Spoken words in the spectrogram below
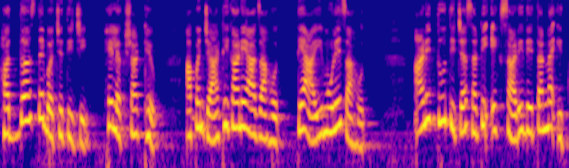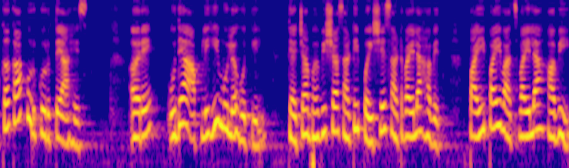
हद्द असते बचतीची. हे लक्षात ठेव. आपण ज्या ठिकाणी आज आहोत ते आईमुळेच आहोत. आणि तू तिच्यासाठी एक साडी देताना इतकं का कुरकुरते आहेस? अरे उद्या आपलीही मुलं होतील. त्याच्या भविष्यासाठी पैसे साठवायला हवेत. पायी पायी वाचवायला हवी.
